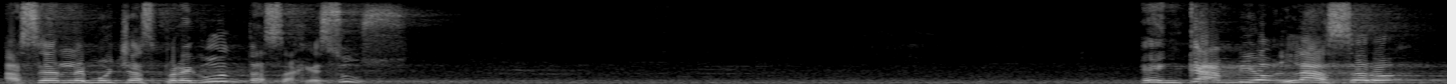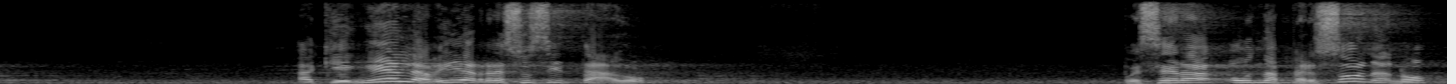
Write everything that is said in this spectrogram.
a hacerle muchas preguntas a Jesús. En cambio, Lázaro, a quien él había resucitado, pues era una persona, ¿no?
